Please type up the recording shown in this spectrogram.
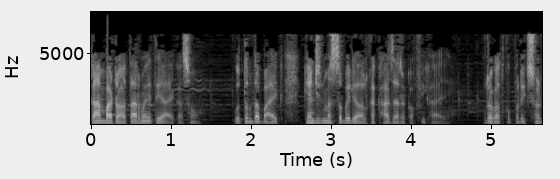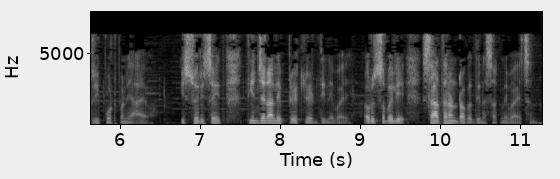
कामबाट हतारमा यतै आएका छौँ। उत्तमदा बाहेक क्यान्टिनमा सबैले हल्का खाजा र कफी खाए। रगतको परीक्षण रिपोर्ट पनि आयो। ईश्वरीसहित तिनजनाले प्लेटलेट दिने भए अरू सबैले साधारण रगत दिन सक्ने भएछन्।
